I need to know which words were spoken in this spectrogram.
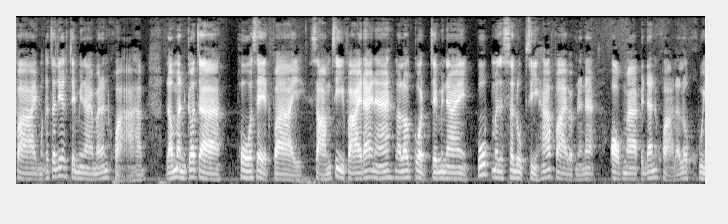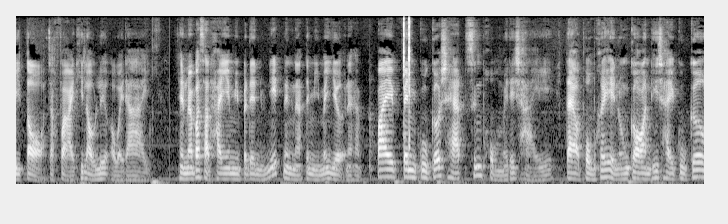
file มันก็จะเรียก Gemini มาด้านขวาครับ แล้วมันก็จะ process ไฟล์ 3-4 ไฟล์ได้นะ แล้วเรากด Gemini ปุ๊บ มันจะสรุป 4-5 ไฟล์แบบนั้นนะออกมาเป็นด้านขวา แล้วเราคุยต่อจากไฟล์ที่เราเลือกเอาไว้ได้ เห็นไหมภาษาไทยยังมีประเด็นอยู่นิดนึงนะ แต่มีไม่เยอะนะครับ ไปเป็น Google Chat ซึ่งผมไม่ได้ใช้ แต่ผมเคยเห็นองค์กรที่ใช้ Google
